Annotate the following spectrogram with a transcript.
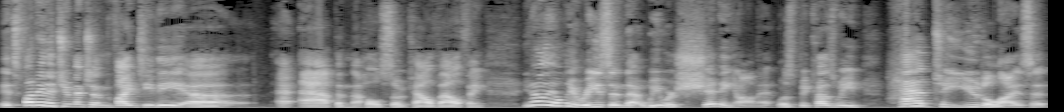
it's funny that you mentioned the Fight TV uh, app and the whole SoCal Val thing. You know, the only reason that we were shitting on it was because we had to utilize it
